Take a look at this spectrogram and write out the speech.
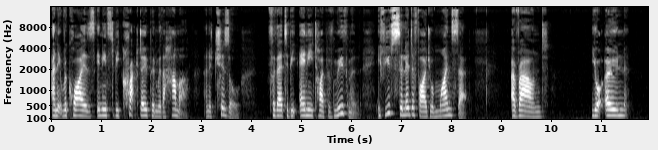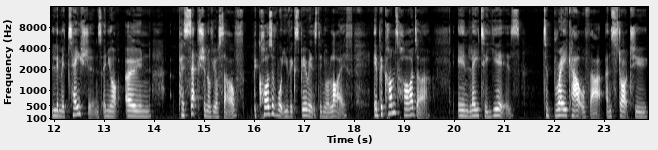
And it requires, it needs to be cracked open with a hammer and a chisel for there to be any type of movement. If you've solidified your mindset around your own limitations and your own perception of yourself because of what you've experienced in your life, it becomes harder in later years to break out of that and start to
